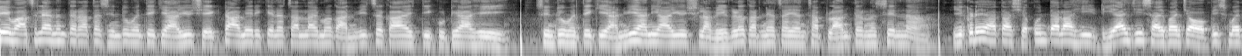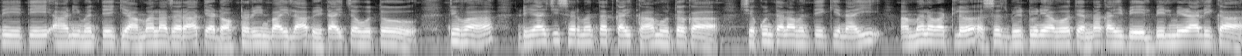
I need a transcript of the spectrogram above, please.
ते वाचल्यानंतर आता सिंधू म्हणते की आयुष एकटा अमेरिकेला चाललाय मग अन्वीचं काय? ती कुठे आहे? सिंधू म्हणते की अन्वी आणि आयुषला वेगळं करण्याचा यांचा प्लान तर नसेल ना? इकडे आता शकुंतला ही डी आय जी साहेबांच्या ऑफिसमध्ये येते आणि म्हणते की आम्हाला जरा त्या डॉक्टरीनबाईला भेटायचं होतं. तेव्हा डी आय जी सर म्हणतात काही काम होतं का? शकुंतला म्हणते की नाही आम्हाला वाटलं असंच भेटून यावं त्यांना काही बेल बिल मिळाली का?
